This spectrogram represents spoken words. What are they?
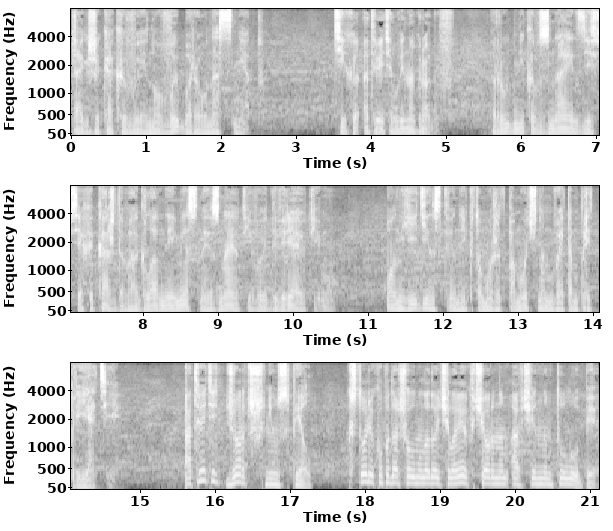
Так же, как и вы, но выбора у нас нет. Тихо ответил Виноградов. Рудников знает здесь всех и каждого, а главные местные знают его и доверяют ему. Он единственный, кто может помочь нам в этом предприятии. Ответить Джордж не успел. К столику подошел молодой человек в черном овчинном тулупе.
